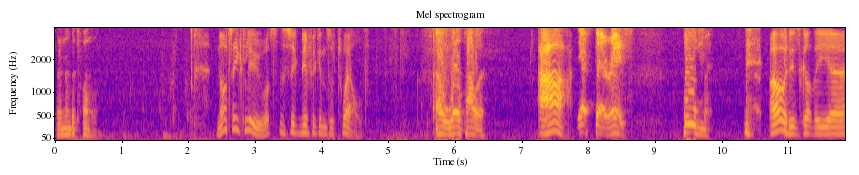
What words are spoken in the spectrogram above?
there a number 12? Not a clue. What's the significance of 12? Oh, Will Power. Ah! Yes, there is. Boom. Oh, and it's got the uh,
